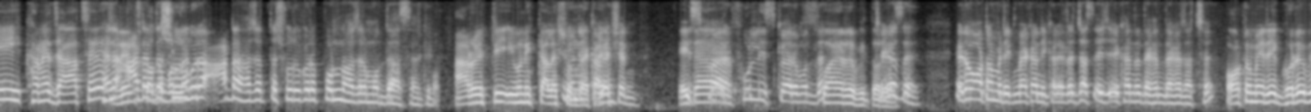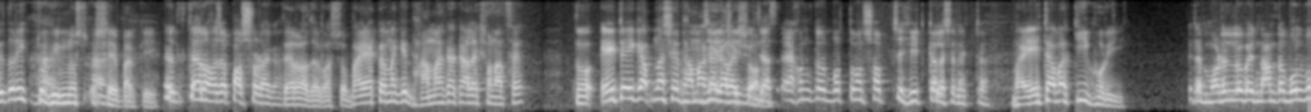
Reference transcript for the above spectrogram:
এইখানে যা আছে রেঞ্জ আট কত শুরু করে আট হাজার থেকে শুরু করে পনেরো হাজার মধ্যে আছে আর কি। আরও একটি ইউনিক কালেকশন দেখাই। কালেকশন এটা স্কোয়ার ফুল স্কোয়ারের মধ্যে। স্কোয়ারের ভিতরে। ঠিক আছে? এটা অটোমেটিক মেকানিক্যাল এটা জাস্ট এই যে এখানে দেখেন দেখা যাচ্ছে। অটোমেটিক ঘরের ভিতরে একটু হ্যাঁ, ভিন্ন শেপ আর কি। তেরো হাজার পাঁচশো টাকা। তেরো হাজার পাঁচশো। ভাই একটা নাকি ধামাকা কালেকশন আছে। তো এইটাই কি আপনার সে ধামাকা কালেকশন এখনকার বর্তমান সবচেয়ে হিট কালেকশন একটা। ভাই এটা আবার কি ঘড়ি? এটা মডেল ভাই নামটা বলব?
